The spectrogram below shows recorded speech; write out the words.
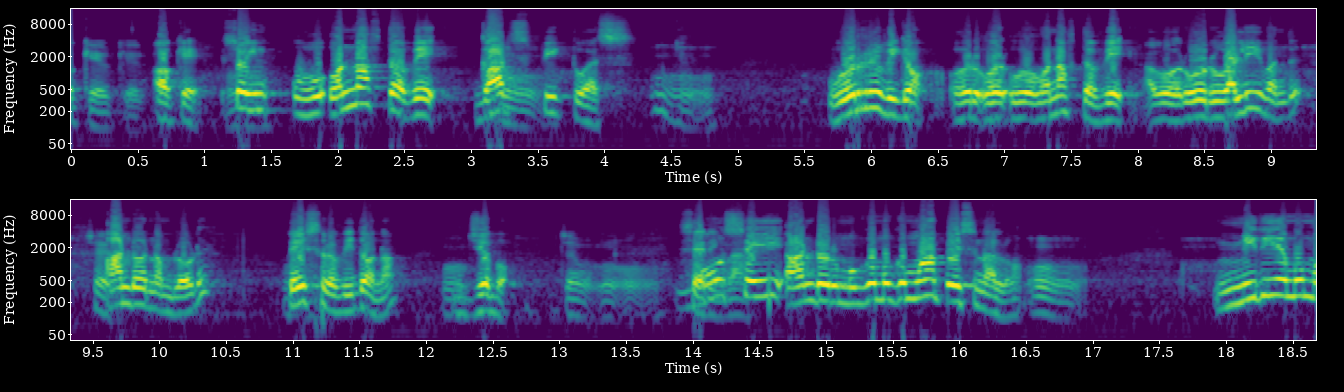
Okay okay okay. So in one of the way God speak to us ஒரு விகம் ஒரு ஒன் ஆஃப் த வே ஒரு ஒரு வழி வந்து ஆண்டவர் நம்மளோட பேசுற விதம்னா ஜெபம். மோசை ஆண்டவர் முகமுகமா பேசினாலும் மிரியமும்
